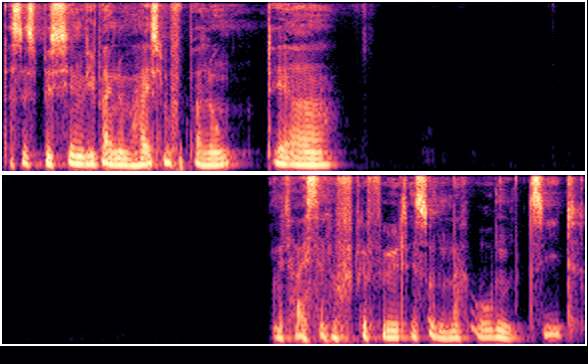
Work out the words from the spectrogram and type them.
Das ist bisschen wie bei einem Heißluftballon, der mit heißer Luft gefüllt ist und nach oben zieht.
